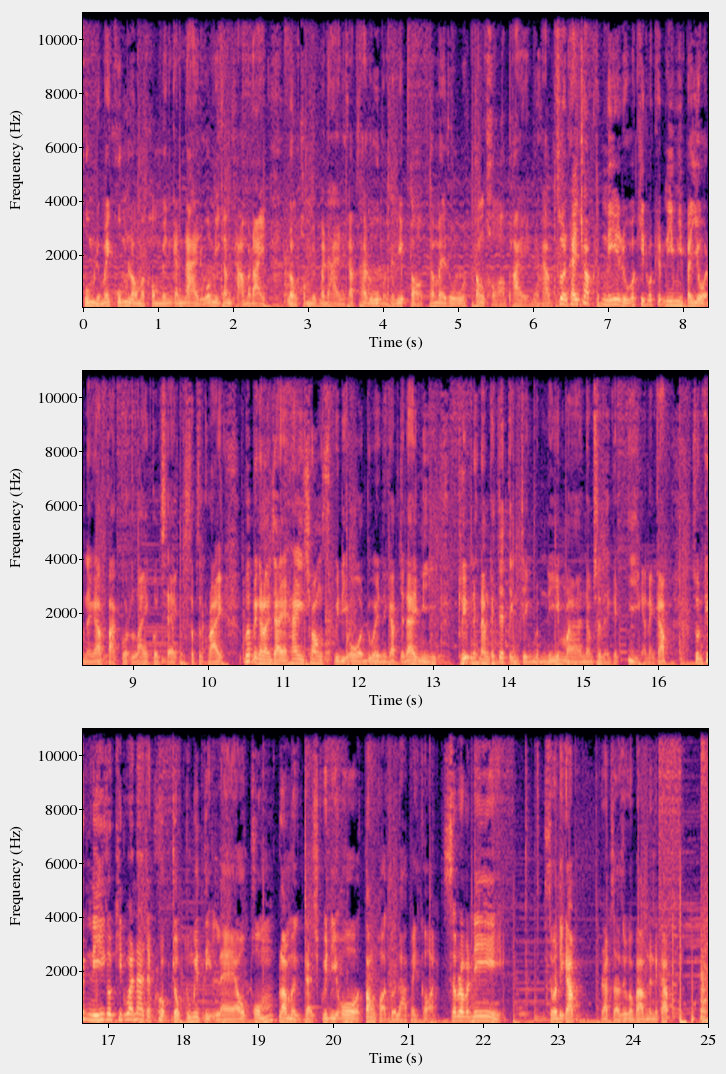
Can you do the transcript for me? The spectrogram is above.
คุ้มหรือไม่คุ้มลองมาคอมเมนต์กันได้ หรือว่ามีคำถามอะไรลองคอมเมนต์มาได้นะครับถ้ารู้ผมจะรีบตอบถ้าไม่รู้ต้องขออภัยนะครับส่วนใครชอบคลิปนี้หรือว่าคิดว่าคลิปนี้มีประโยชน์นะครับฝากกดไลค์กดแชร์กด subscribe เพื่อเป็นกำลังใจให้ช่องสวิดีโอด้วยนะครับจะได้มีคลิปแนะนำกันเจ๋งๆ แบบนี้มานำเสนอกันอีกนะครับส่วนคลิปนี้ก็คิดว่าน่าจะครบจบทุกมิติแล้ว ผมปลาหมึกจากวิดีโอต้องขอตัวลาไปก่อนสำหรับวันนี้ สวัสดีครับ รักษาสุขภาพด้วยนะครับ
